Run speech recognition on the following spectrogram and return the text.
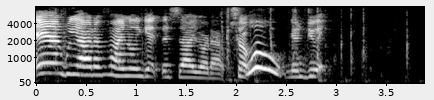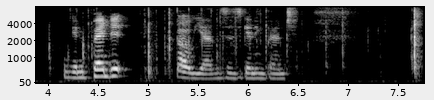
And we gotta finally get this Zygarde out. So, Woo! we're gonna do it. I'm gonna bend it. Oh, yeah, this is getting bent.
